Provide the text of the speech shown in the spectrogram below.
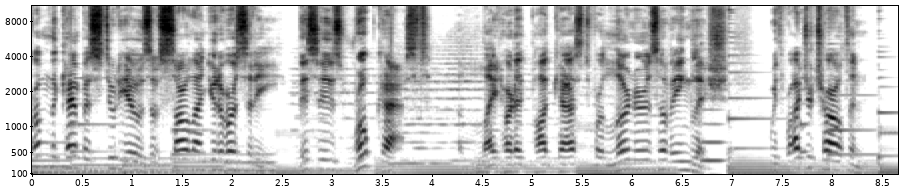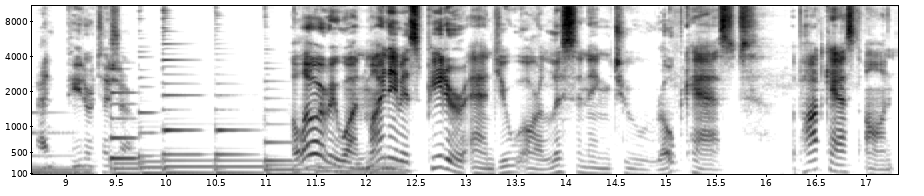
From the campus studios of Saarland University, this is Ropecast, a lighthearted podcast for learners of English, with Roger Charlton and Peter Tischer. Hello, everyone. My name is Peter, and you are listening to Ropecast, the podcast on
